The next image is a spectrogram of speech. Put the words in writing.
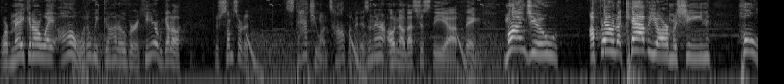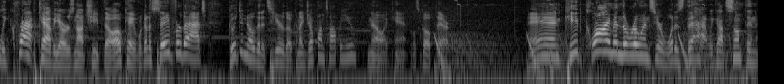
We're making our way. Oh, what do we got over here? We got a... There's some sort of statue on top of it, isn't there? Oh, no, that's just the uh, thing. Mind you, I found a caviar machine. Holy crap, caviar is not cheap, though. Okay, we're going to save for that. Good to know that it's here, though. Can I jump on top of you? No, I can't. Let's go up there. And keep climbing the ruins here. What is that? We got something.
